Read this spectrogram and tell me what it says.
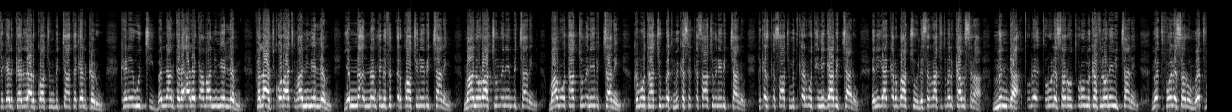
ተከልከሉ ያልኳችሁን ብቻ ተከልከሉ። ከእኔ ውጪ በእናንተ ላይ አለቃ ማንም የለም፣ ፈላጭ ቆራጭ ማንም የለም። እናንተን የፈጠርኳችሁ እኔ ብቻ ነኝ። ማኖራችሁም እኔ ብቻ ነኝ። ማሞታችሁም እኔ ብቻ ነኝ። ከሞታችሁበት ምቀሰቀሳችሁም እኔ ብቻ ነው። ተቀስቀሳችሁ የምትቀርቡት እኔ ጋ ብቻ ነው። እኔ ቀርባችሁ ለሰራችሁት መልካም ስራ ምንዳ ጥሩ ለሰሩ ጥሩ ምከፍለው እኔ ብቻ ነኝ። መጥፎ ለሰሩ መጥፎ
